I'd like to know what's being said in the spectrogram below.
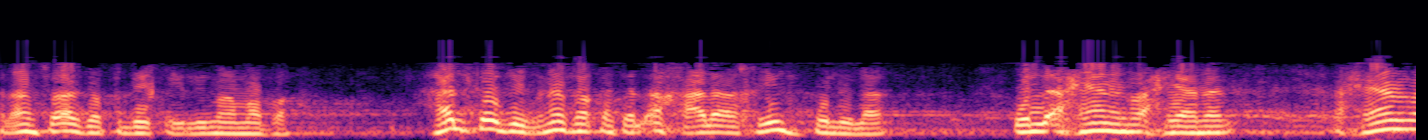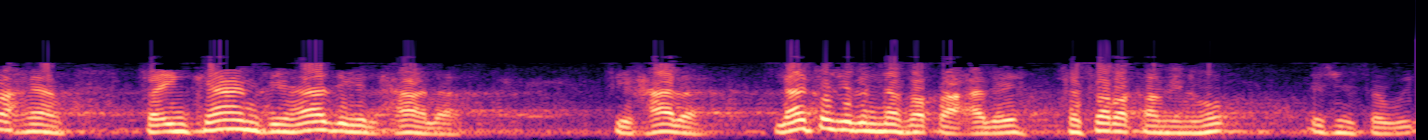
الآن سؤال تطبيقي لما مضى. هل تجب نفقة الأخ على أخيه؟ ولا لا. ولا أحيانا وأحيانا؟ أحيانا وأحيانا. فإن كان في هذه الحالة في حالة لا تجب النفقة عليه فسرق منه. إيش نسوي؟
